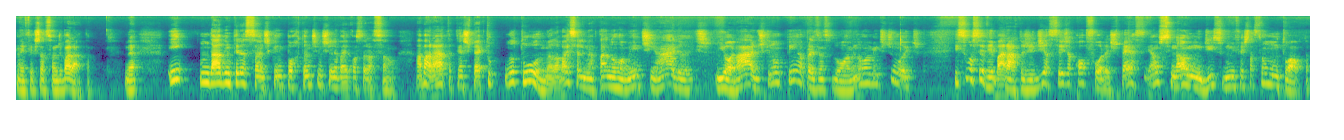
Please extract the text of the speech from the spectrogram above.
à infestação de barata. Né? E um dado interessante que é importante a gente levar em consideração: a barata tem aspecto noturno, ela vai se alimentar normalmente em áreas e horários que não tem a presença do homem, normalmente de noite. E se você vê baratas de dia, seja qual for a espécie, é um sinal um indício de uma infestação muito alta.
